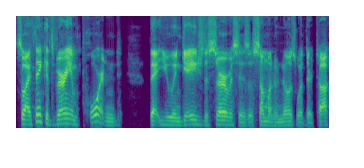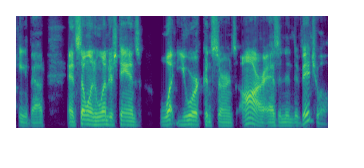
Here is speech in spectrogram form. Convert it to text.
So I think it's very important that you engage the services of someone who knows what they're talking about and someone who understands what your concerns are as an individual.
